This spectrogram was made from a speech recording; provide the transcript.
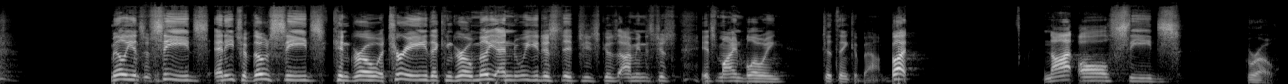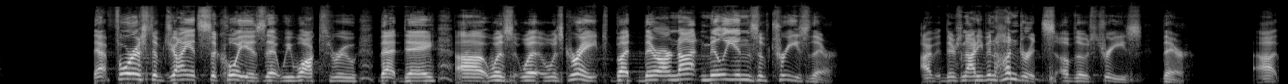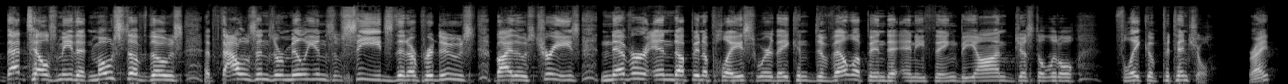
millions of seeds and each of those seeds can grow a tree that can grow a million and we just it just goes i mean it's just it's mind-blowing to think about. But not all seeds grow. That forest of giant sequoias that we walked through that day uh, was, was great but there are not millions of trees there I, there's not even hundreds of those trees there. Uh, that tells me that most of those thousands or millions of seeds that are produced by those trees never end up in a place where they can develop into anything beyond just a little flake of potential, right?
